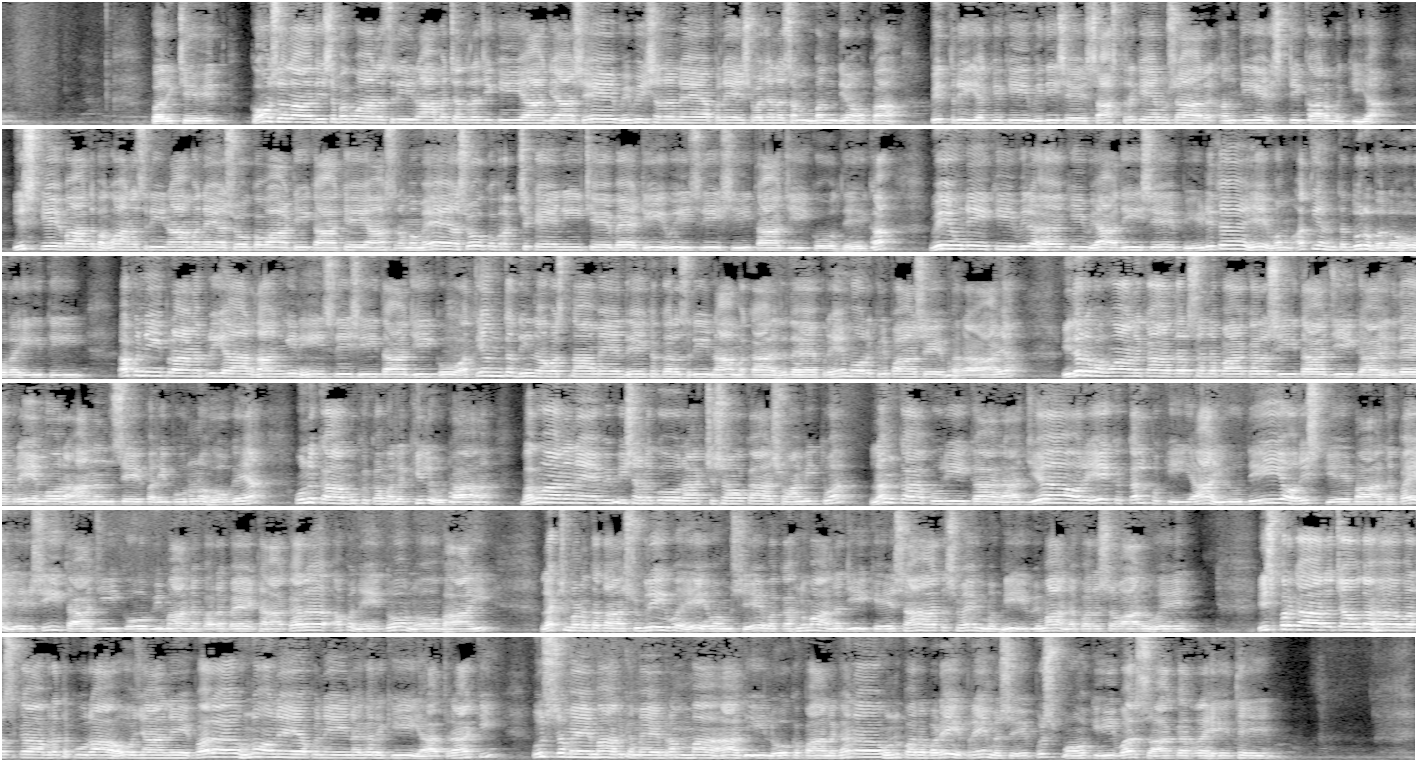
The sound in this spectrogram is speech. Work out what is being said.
परीक्षित कौशलादिश भगवान श्री रामचंद्र जी की आज्ञा से विभीषण ने अपने स्वजन संबंधियों का पितृयज्ञ की विधि से शास्त्र के अनुसार अंत्येष्टि कर्म किया। इसके बाद भगवान श्री राम ने अशोक वाटिका के आश्रम में अशोक वृक्ष के नीचे बैठी हुई श्री सीता जी को देखा। वे उन्हीं की विरह की व्याधि से पीड़ित एवं अत्यंत दुर्बल हो रही थी। अपनी प्राण प्रिया अर्धांगिनी श्री सीता जी को अत्यंत दिन अवस्था में देख कर श्री राम का हृदय प्रेम और कृपा से भर आया। इधर भगवान का दर्शन पाकर सीता जी का हृदय प्रेम और आनंद से परिपूर्ण हो गया। उनका मुख कमल खिल उठा। भगवान ने विभीषण को राक्षसों का स्वामित्व लंकापुरी का राज्य और एक कल्प की आयु दी और इसके बाद पहले सीता जी को विमान पर बैठा कर अपने दोनों भाई, लक्ष्मण तथा सुग्रीव एवं सेवक हनुमान जी के साथ स्वयं भी विमान पर सवार हुए। इस प्रकार चौदह वर्ष का व्रत पूरा हो जाने पर उन्होंने अपने नगर की यात्रा की। उस समय मार्ग में ब्रह्मा आदि लोकपाल गण उन पर बड़े प्रेम से पुष्पों की वर्षा कर रहे थे।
